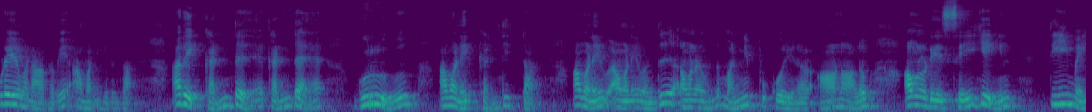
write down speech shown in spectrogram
உடையவனாகவே அவன் இருந்தான். அதை கண்ட கண்ட குரு அவனை கண்டித்தான். அவனை அவனை வந்து அவனை வந்து மன்னிப்பு கோரினார். ஆனாலும் அவனுடைய செய்கையின் தீமை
